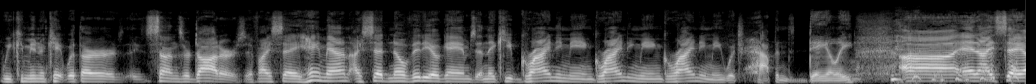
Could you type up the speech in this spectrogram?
We communicate with our sons or daughters. If I say, hey man, I said no video games, and they keep grinding me and grinding me and grinding me, which happens daily, uh, and I say,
